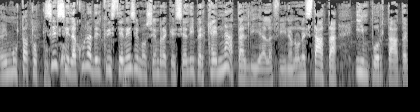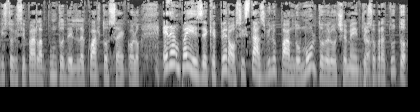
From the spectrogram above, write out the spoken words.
è immutato tutto. Sì, sì, la culla del cristianesimo sembra che sia lì perché è nata lì alla fine, non è stata importata, visto che si parla appunto del IV secolo. Ed è un paese che però si sta sviluppando molto velocemente, Già. soprattutto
